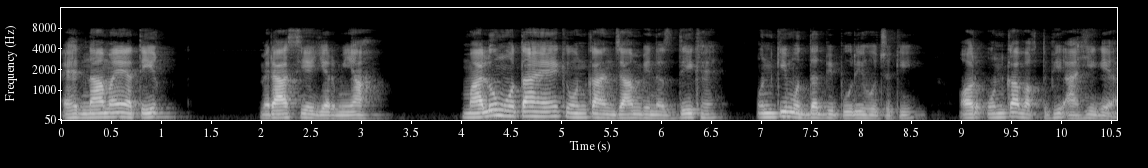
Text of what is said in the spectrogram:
عہد نامہ عتیق مراثی یرمیاہ۔ معلوم ہوتا ہے کہ ان کا انجام بھی نزدیک ہے۔ ان کی مدت بھی پوری ہو چکی۔ اور ان کا وقت بھی آ ہی گیا۔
